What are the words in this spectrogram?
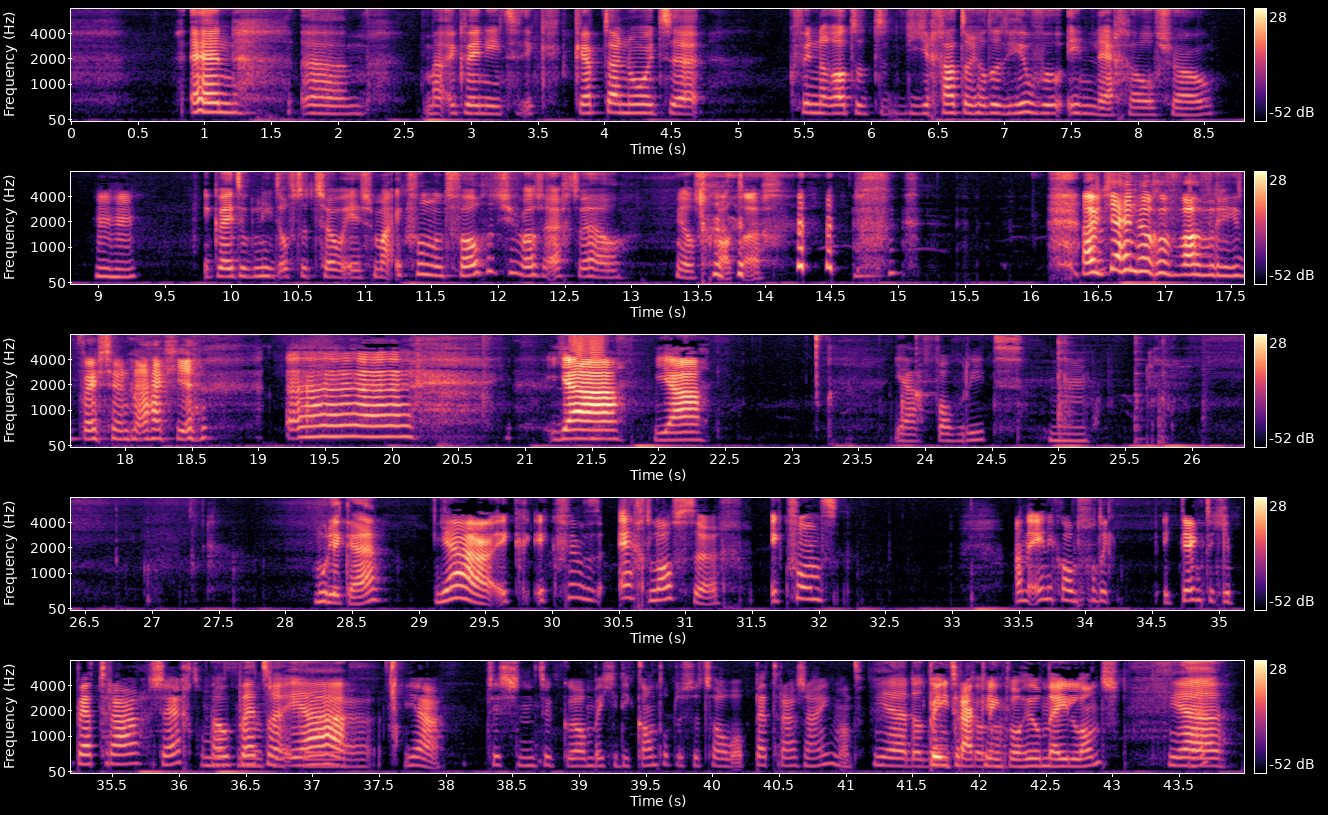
En, ehm, maar ik weet niet, ik, ik heb daar nooit, eh, ik vind er altijd, je gaat er altijd heel veel inleggen of zo. Mhm. Ik weet ook niet of het zo is, maar ik vond het vogeltje was echt wel heel schattig. Had jij nog een favoriet personage? Eh, ja, ja. Ja, favoriet. Hm. Moeilijk hè? Ja, ik, ik vind het echt lastig. Ik vond... Aan de ene kant vond ik... Ik denk dat je Petra zegt. Omdat Oh, Petra, ja. eh, ja, het is natuurlijk wel een beetje die kant op. Dus het zal wel Petra zijn. Want Ja, dat denk Petra klinkt wel heel Nederlands. Ja.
